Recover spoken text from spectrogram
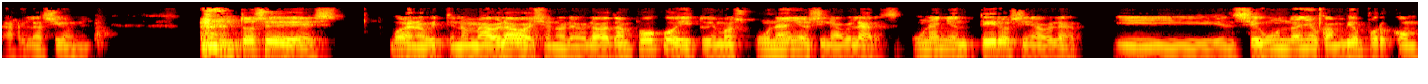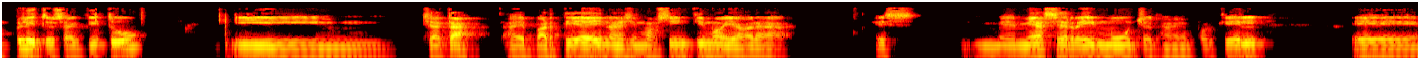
las relaciones. Entonces, bueno, viste, no me hablaba, yo no le hablaba tampoco, y estuvimos un año sin hablar, un año entero sin hablar. Y el segundo año cambió por completo esa actitud y ya está. A partir de ahí nos hicimos íntimos y ahora es, me, hace reír mucho también, porque él eh,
